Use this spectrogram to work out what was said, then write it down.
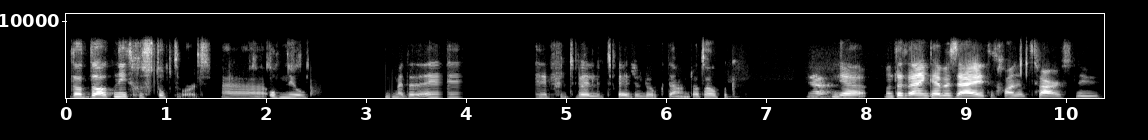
dat dat niet gestopt wordt uh, opnieuw. Met een eventuele tweede lockdown, dat hoop ik. Ja. ja, want uiteindelijk hebben zij het gewoon het zwaarst nu,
